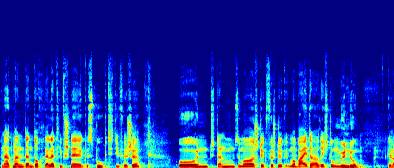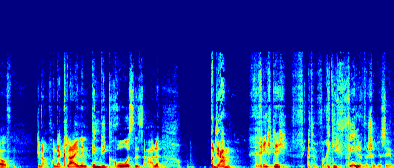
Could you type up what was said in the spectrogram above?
Dann hat man dann doch relativ schnell gespukt, die Fische. Und dann sind wir Stück für Stück immer weiter Richtung Mündung gelaufen. Genau, von der kleinen in die große Saale. Und wir haben richtig, also richtig viele Fische gesehen.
